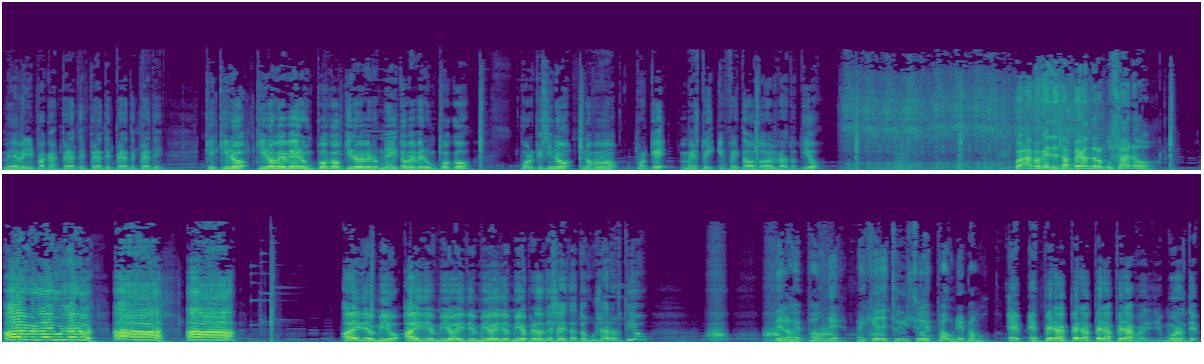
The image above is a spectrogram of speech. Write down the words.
Me voy a venir para acá. Espérate, espérate, espérate, espérate. Que quiero, quiero beber un poco, quiero beber... Necesito beber un poco. Porque si no, no vamos... Porque me estoy infectado todo el rato, tío. Ah, porque te están pegando los gusanos. ¡Ay, verdad, hay gusanos! ¡Ah! ¡Ah! ¡Ay, Dios mío! ¡Ay, Dios mío! ¡Ay, Dios mío! ¡Ay, Dios mío! ¿Pero dónde salen tantos gusanos, tío? De los spawners. Hay que destruir sus spawners, vamos. Eh, espera, espera, espera, espera. Bueno, te-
